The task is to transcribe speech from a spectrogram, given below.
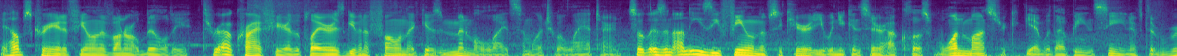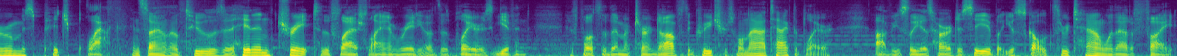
It helps create a feeling of vulnerability. Throughout Cry Fear, the player is given a phone that gives minimal light similar to a lantern, so there's an uneasy feeling of security when you consider how close one monster could get without being seen if the room is pitch black. In Silent Hill 2 is a hidden trait to the flashlight and radio that the player is given. If both of them are turned off, the creatures will not attack the player. Obviously, it's hard to see, but you'll skulk through town without a fight,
